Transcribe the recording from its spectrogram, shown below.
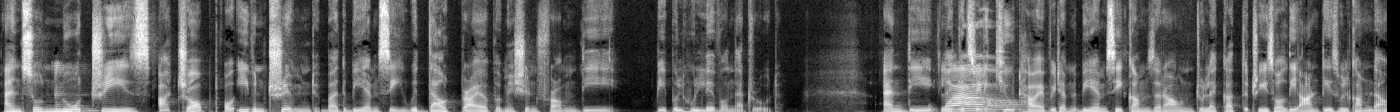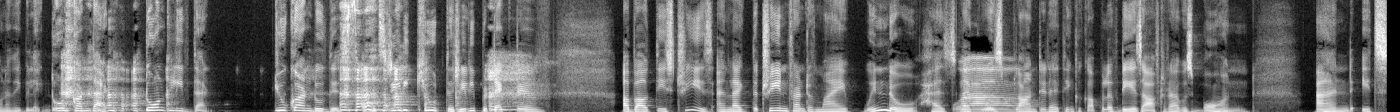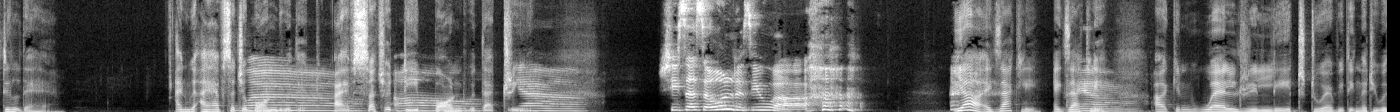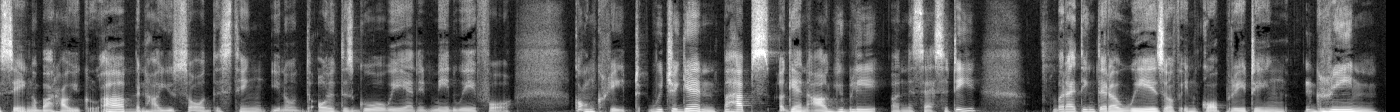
And so no mm-hmm. trees are chopped or even trimmed by the BMC without prior permission from the people who live on that road. And the like it's really cute how every time the BMC comes around to like cut the trees, all the aunties will come down and they'll be like, Don't cut that. Don't leave that. You can't do this. And it's really cute. They're really protective about these trees. And like the tree in front of my window has like was planted i think a couple of days after i was born. And it's still there. And i have such a bond with it. I have such a deep bond with that tree. Yeah. She's as old as you are. yeah exactly. Exactly. Yeah. i can well relate to everything that you were saying about how you grew up mm-hmm. and how you saw this thing you know all of this go away and it made way for concrete which again perhaps again arguably a necessity but i think there are ways of incorporating green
